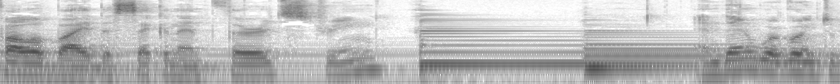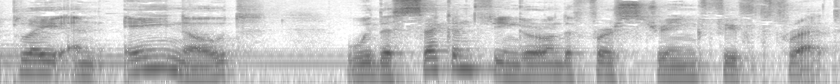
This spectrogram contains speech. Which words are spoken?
followed by the second and third string. And then we're going to play an A note with the second finger on the first string, fifth fret.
